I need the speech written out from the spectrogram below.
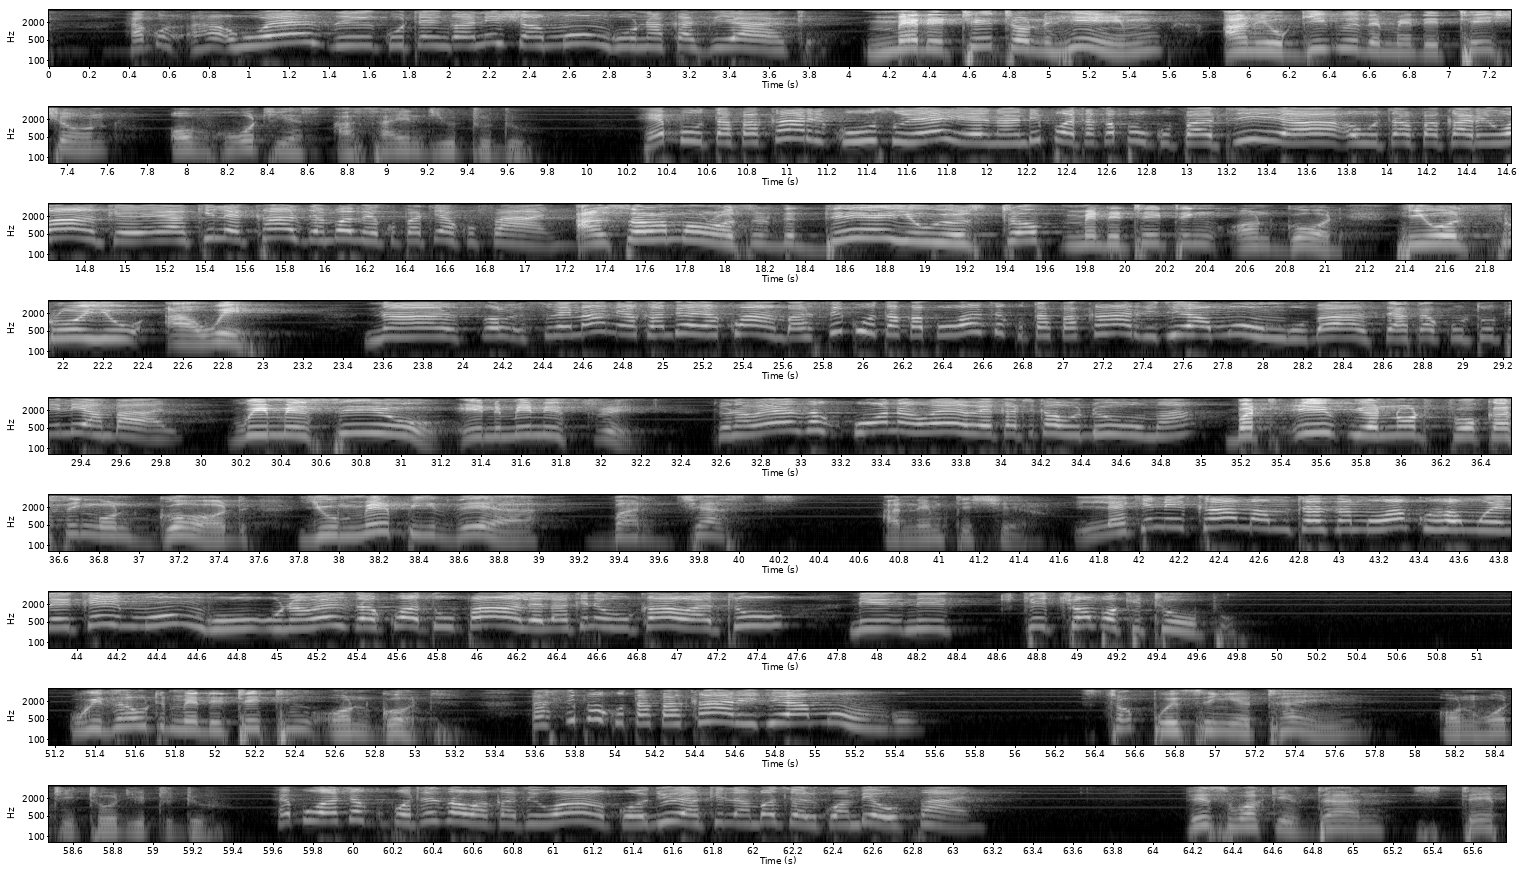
Huwezi kutenganisha mungu na kazi yake Meditate on him and he'll give you the meditation of what he has assigned you to do. Hebu utafakari kuhusu yeye na ndipo atakapokupatia utafakari wake ya kile kazi ambayo imekupatia kufanya. And Solomon was the day you will stop meditating on God, he will throw you away. na suleimani akaambia ya kwamba siku utakapowacha kutafakari juu ya mungu basi atakutupilia mbali. We may see you in ministry, tunaweza kukuona wewe katika huduma. but if you're not focusing on God, you may be there, but just an empty shell. lakini kama mtazamo wako haumwelekei mungu unaweza kuwa tu pale lakini ukawa tu ni ni chombo kitupu Without meditating on God, pasipo kutafakari juu ya mungu stop wasting your time on what he told you to do. hebu acha kupoteza wakati wako juu ya kile ambacho alikuambia ufanye This work is done step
